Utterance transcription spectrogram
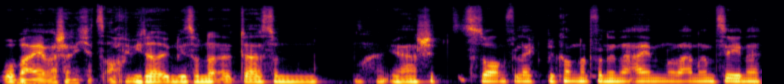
wobei wahrscheinlich jetzt auch wieder irgendwie so, ne, da so ein ja, Shitstorm vielleicht bekommen hat von der einen oder anderen Szene.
